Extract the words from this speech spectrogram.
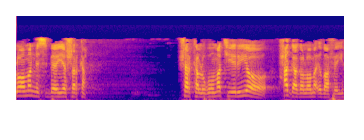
looma nisbeeyo sharka. Sharka laguma tiiriyo xaggaaga looma idaafeeyo.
